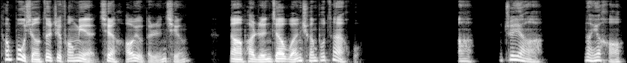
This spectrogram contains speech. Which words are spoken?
他不想在这方面欠好友的人情，哪怕人家完全不在乎。啊，这样啊，那也好。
